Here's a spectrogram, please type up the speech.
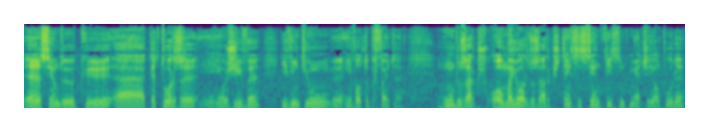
uh, sendo que há 14 em ogiva e 21 uh, eh, em volta perfeita. Um dos arcos, ou o maior dos arcos, tem 65 metros de altura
